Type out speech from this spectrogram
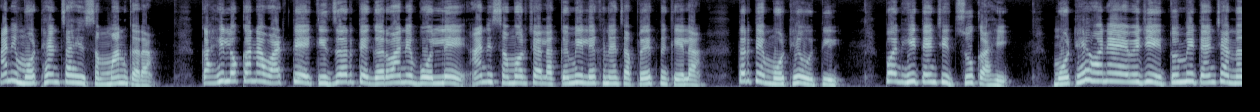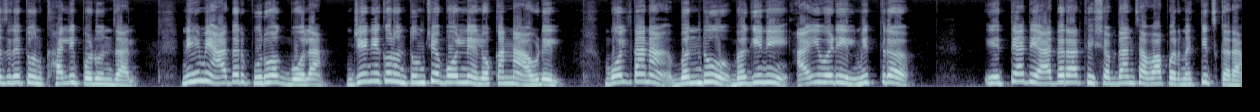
आणि मोठ्यांचाही सन्मान करा. काही लोकांना वाटते की जर ते गर्वाने बोलले आणि समोरच्याला कमी लेखण्याचा प्रयत्न केला तर ते मोठे होतील. पण ही त्यांची चूक आहे. मोठे होण्याऐवजी तुम्ही त्यांच्या नजरेतून खाली पडून जाल. नेहमी आदरपूर्वक बोला जेणेकरून तुमचे बोलणे लोकांना आवडेल. बोलताना बंधू भगिनी आई वडील मित्र इत्यादी आदरार्थी शब्दांचा वापर नक्कीच करा.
